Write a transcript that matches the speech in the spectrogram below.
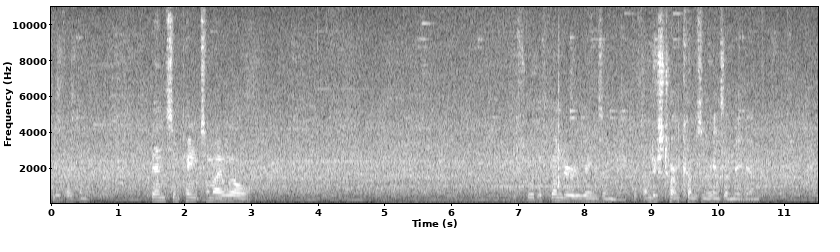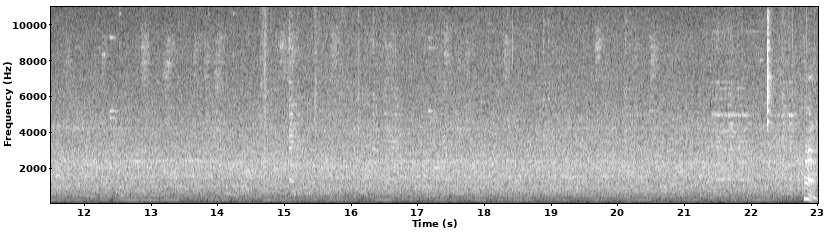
see if I can bend some paint to my will. Before the thunder rains on me. The thunderstorm comes and rains on me again. Hmm. What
